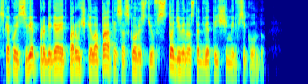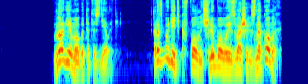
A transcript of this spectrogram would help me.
с какой свет пробегает по ручке лопаты со скоростью в 192 тысячи миль в секунду. Многие могут это сделать. Разбудите-ка в полночь любого из ваших знакомых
